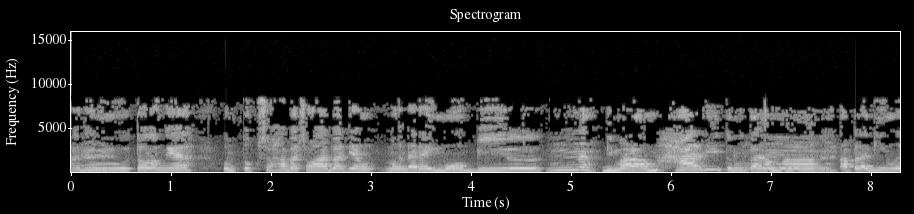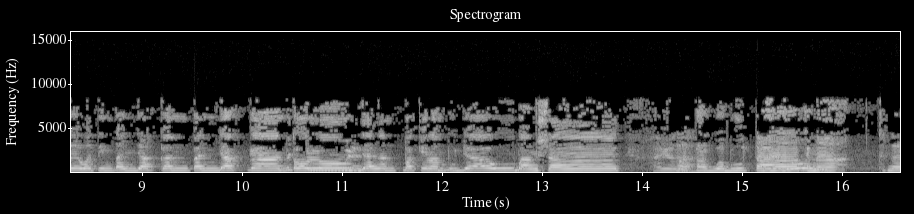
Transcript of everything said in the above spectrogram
Aduh, tolong ya untuk sahabat-sahabat yang mengendarai mobil Nah, di malam hari terutama, apalagi ngelewatin tanjakan-tanjakan, tolong jangan pakai lampu jauh, bangsat. ayolah. Mata gua buta, Ayo dong. kena kena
